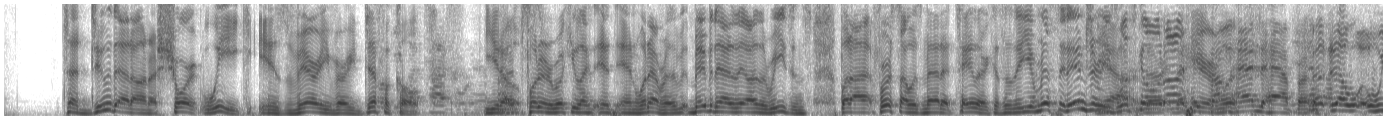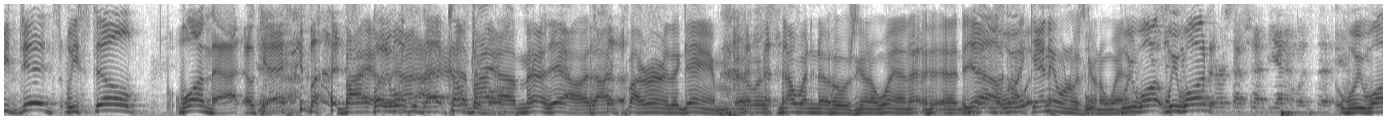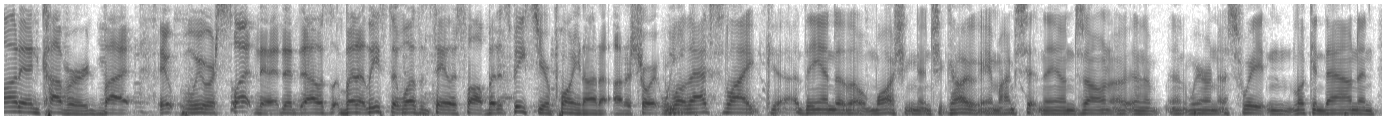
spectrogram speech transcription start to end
to do that on a short week is very, very difficult. You know, put in a rookie like and, and whatever. Maybe there are other reasons. But I, at first, I was mad at Taylor because I was like, "You're missing injuries. Yeah, What's going there- on there- here?" Something What- had to happen. no, we did. We still won that, okay, but By- but it wasn't that comfortable. by, uh, yeah, I, I remember the game. It was no one knew who was going to win. It, it Yeah, didn't look we- like anyone was going to win. we won. We won. The won. interception at the end was the. We won and covered, but it, we were sweating it. And I was, but at least it wasn't Taylor's fault. But it speaks to your point on a, on a short week. Well, that's like uh, the end of the Washington Chicago game. I'm sitting in the end zone, uh, in a, and we're in a suite and looking down, and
